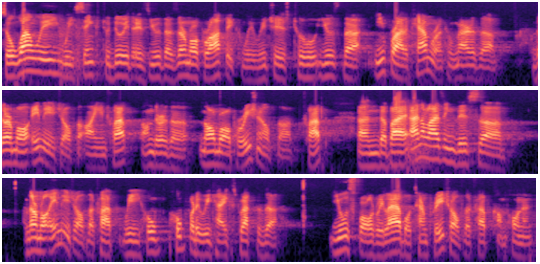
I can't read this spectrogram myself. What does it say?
So one way we think to do it is use the thermographic way, which is to use the infrared camera to measure the thermal image of the ion trap under the normal operation of the trap. And by analyzing this uh, thermal image of the trap, we hope hopefully we can extract the useful, reliable temperature of the trap component.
